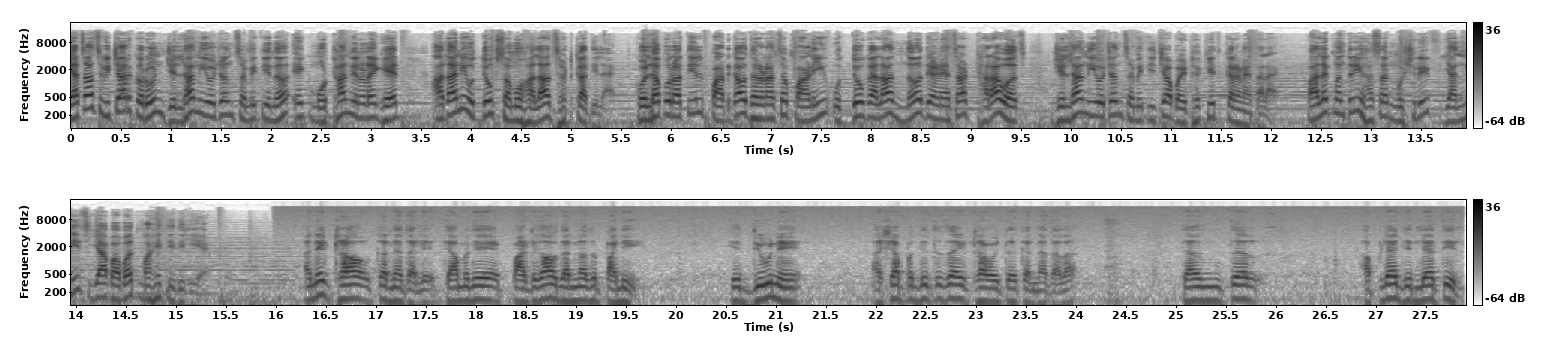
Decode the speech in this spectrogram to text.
याचाच विचार करून जिल्हा नियोजन समितीनं एक मोठा निर्णय घेत अदानी उद्योग समूहाला झटका दिलाय. कोल्हापुरातील पाटगाव धरणाचं पाणी उद्योगाला न देण्याचा ठरावच जिल्हा नियोजन समितीच्या बैठकीत करण्यात आलाय. पालकमंत्री हसन मुश्रीफ यांनीच याबाबत माहिती दिली आहे. अनेक ठराव करण्यात आले. त्यामध्ये पाटगाव धरणाचं पाणी हे देऊ नये अशा पद्धतीचा एक ठराव इथं करण्यात आला. त्यानंतर आपल्या जिल्ह्यातील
